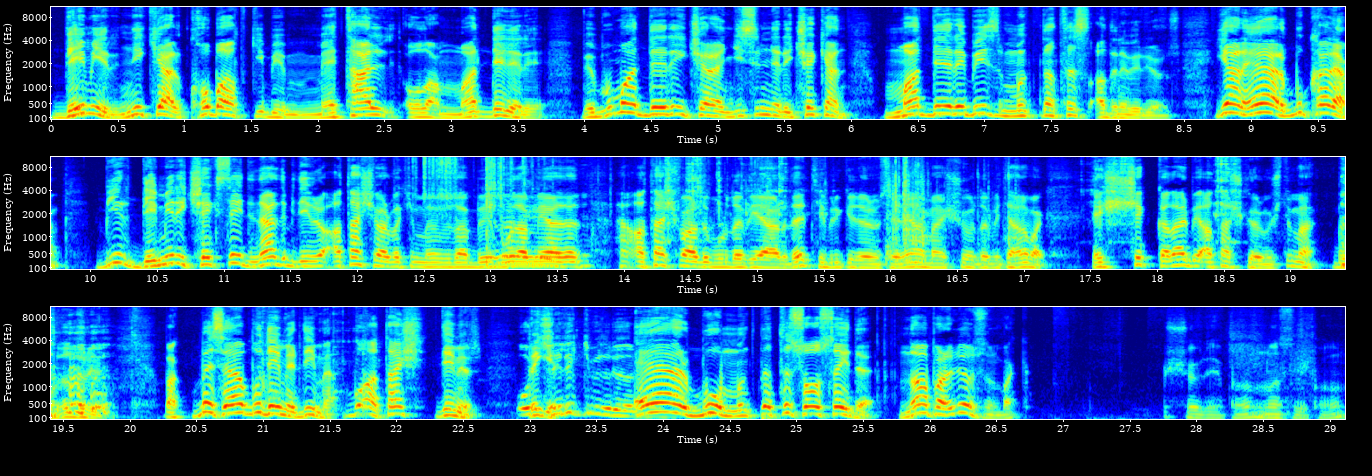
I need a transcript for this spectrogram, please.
demir, nikel, kobalt gibi metal olan maddeleri ve bu maddeleri içeren cisimleri çeken maddelere biz mıknatıs adını veriyoruz. Yani eğer bu kalem bir demiri çekseydi nerede bir demir ataş var bakayım ben buradan bir, buradan bir yerden. Ha, ataş vardı burada bir yerde. Tebrik ediyorum seni. Hemen şurada bir tane bak. Eşek kadar bir ataş görmüştüm ha. Burada duruyor. Bak mesela bu demir değil mi? Bu ataş demir. o Peki, çelik gibi duruyor. eğer bu mıknatıs olsaydı ne yapar biliyor musun? Bak. Şöyle yapalım. Nasıl yapalım?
